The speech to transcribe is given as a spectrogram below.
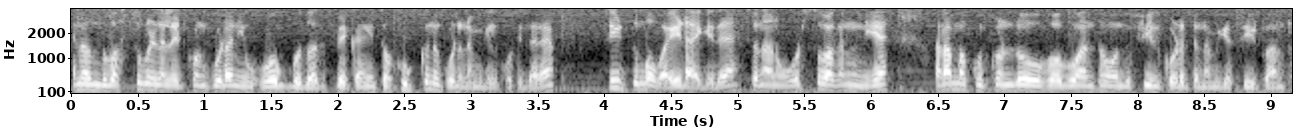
ಏನೋ ಒಂದು ವಸ್ತುಗಳನ್ನೆಲ್ಲ ಇಟ್ಕೊಂಡು ಕೂಡ ನೀವು ಹೋಗ್ಬೋದು. ಅದಕ್ಕೆ ಬೇಕಾಗಿಂಥ ಹುಕ್ಕನ್ನು ಕೂಡ ನಮಗೆ ಇಲ್ಲಿ ಕೊಟ್ಟಿದ್ದಾರೆ. ಸೀಟ್ ತುಂಬ ವೈಡ್ ಆಗಿದೆ. ಸೊ ನಾನು ಓಡಿಸುವಾಗ ನನಗೆ ಆರಾಮಾಗಿ ಕೂತ್ಕೊಂಡು ಹೋಗುವಂಥ ಒಂದು ಫೀಲ್ ಕೊಡುತ್ತೆ ನಮಗೆ ಸೀಟು ಅಂತ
